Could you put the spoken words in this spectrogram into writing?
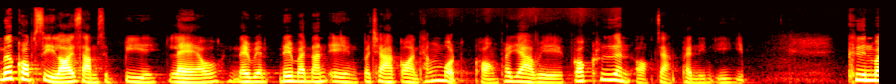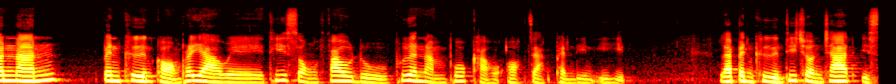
เมื่อครบ 430 ปีแล้วในในวันนั้นเองประชากรทั้งหมดของพระยาเวก็เคลื่อนออกจากแผ่นดินอียิปต์คืนวันนั้นเป็นคืนของพระยาเวที่ทรงเฝ้าดูเพื่อนำพวกเขาออกจากแผ่นดินอียิปต์ และเป็นคืนที่ชนชาติอิส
